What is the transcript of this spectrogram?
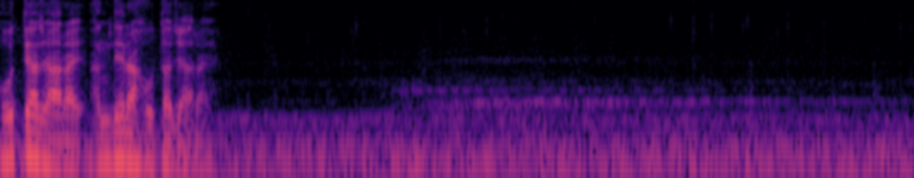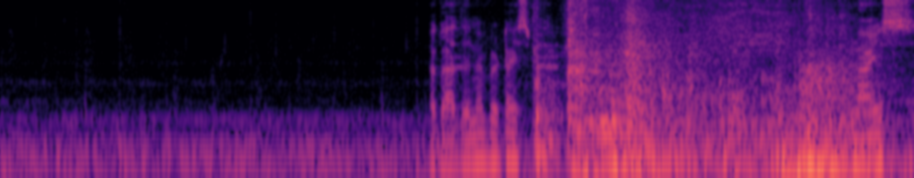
होता जा रहा है, अंधेरा होता जा रहा है। लगा देना बेटा इसमें। नाइस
